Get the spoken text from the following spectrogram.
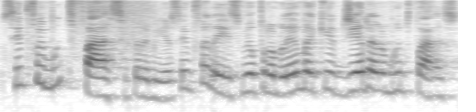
sempre foi muito fácil para mim. Eu sempre falei isso. Meu problema é que dinheiro era muito fácil.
